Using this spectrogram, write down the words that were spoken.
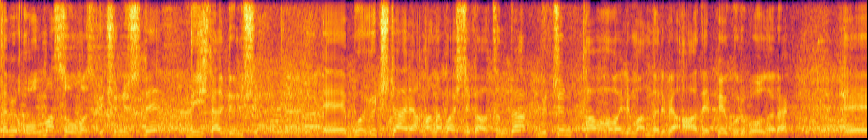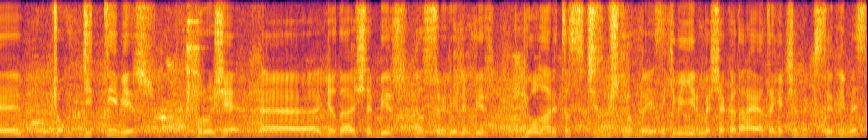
Tabii olmazsa olmaz üçüncüsü de dijital dönüşüm. E, bu üç tane ana başlık altında bütün TAV Havalimanları ve ADP grubu olarak e, bir proje e, ya da işte bir nasıl söyleyelim bir yol haritası çizmiş durumdayız. 2025'e kadar hayata geçirmek istediğimiz.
